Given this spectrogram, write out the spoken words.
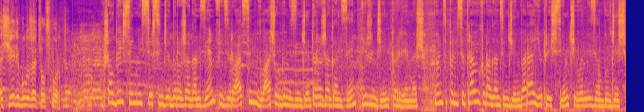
эшреди булыжать вол спорт. Шалдыш министерствинже дорожаганзем, федерациян власть организинже дорожаганзен ежинжен пірремеш. Муниципалитет рави хураганзинжен вара епрешсем чивайлизем булжеш.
